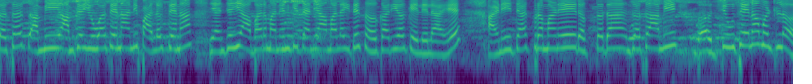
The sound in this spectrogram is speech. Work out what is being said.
तसंच आम्ही आमच्या युवासेना आणि पालकसेना यांचेही आभार मानेन की त्यांनी आम्हाला इथे सहकार्य केलेलं आहे. आणि त्याचप्रमाणे रक्तदान जसं आम्ही शिवसेना म्हटलं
